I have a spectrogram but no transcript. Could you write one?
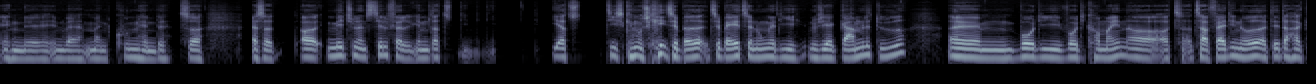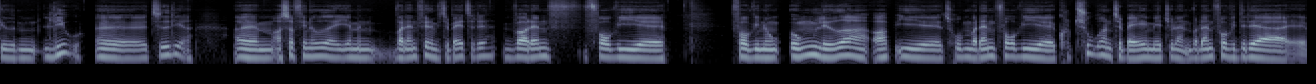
end, øh, end hvad man kunne hente. Så altså, og Midtjyllands tilfælde, jamen der, jeg, de skal måske tilbage, tilbage til nogle af de, nu siger jeg, gamle dyder, øh, hvor, de, hvor de kommer ind og, og tager fat i noget af det, der har givet dem liv øh, tidligere. Øh, og så finde ud af, jamen, hvordan finder vi tilbage til det? Hvordan får vi, øh, får vi nogle unge ledere op i øh, truppen? Hvordan får vi øh, kulturen tilbage i Midtjylland? Hvordan får vi det der... Øh,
